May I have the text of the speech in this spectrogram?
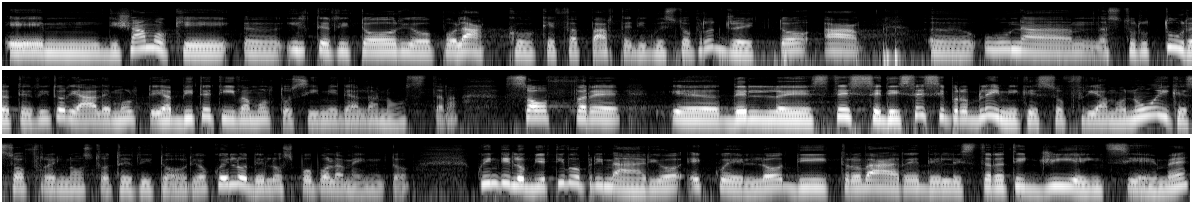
E, ehm, diciamo che eh, il territorio polacco che fa parte di questo progetto ha eh, una struttura territoriale molto, e abitativa molto simile alla nostra. Soffre eh, stesse, dei stessi problemi che soffriamo noi, che soffre il nostro territorio, quello dello spopolamento. Quindi l'obiettivo primario è quello di trovare delle strategie insieme,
